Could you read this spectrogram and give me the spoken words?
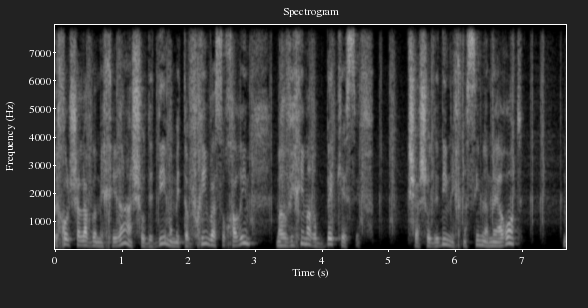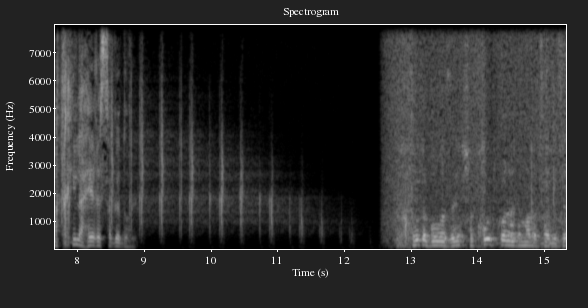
בכל שלב במכירה, השודדים, המתווכים והסוחרים מרוויחים הרבה כסף. כשהשודדים נכנסים למערות, מתחיל ההרס הגדול. חפרו את הבור הזה, שפכו את כל האדמה בצד הזה,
